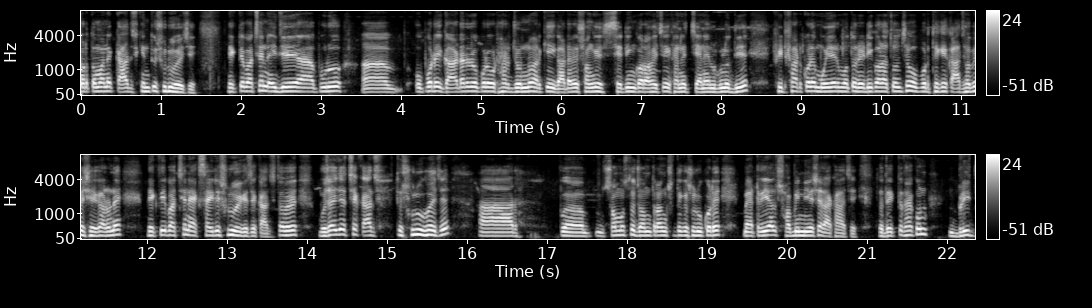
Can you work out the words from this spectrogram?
বর্তমানে কাজ কিন্তু শুরু হয়েছে। দেখতে পাচ্ছেন এই যে পুরো ওপরে গার্ডারের ওপরে ওঠার জন্য আর কি গার্ডারের সঙ্গে সেটিং করা হয়েছে এখানে চ্যানেলগুলো দিয়ে। ফিটফাট করে মইয়ের মতো রেডি করা চলছে, ওপর থেকে কাজ হবে সেই কারণে। দেখতেই পাচ্ছেন এক সাইডে শুরু হয়ে গেছে কাজ। তবে বোঝাই যাচ্ছে কাজ তো শুরু হয়েছে, আর সমস্ত যন্ত্রাংশ থেকে শুরু করে ম্যাটেরিয়াল সবই নিয়ে এসে রাখা আছে। তো দেখতে থাকুন ব্রিজ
